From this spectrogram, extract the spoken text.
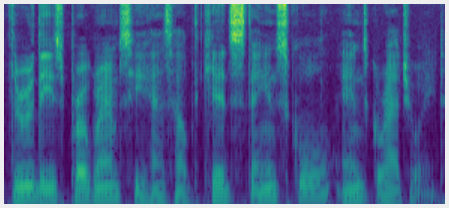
Through these programs, he has helped kids stay in school and graduate.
